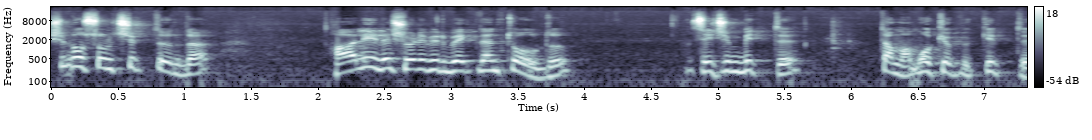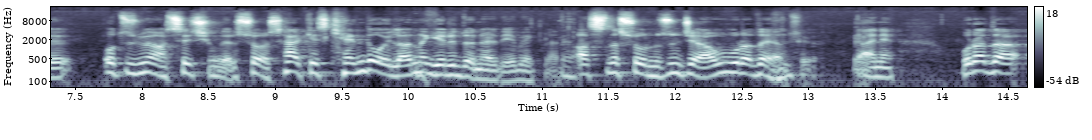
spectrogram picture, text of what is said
Şimdi o sonuç çıktığında haliyle şöyle bir beklenti oldu. Seçim bitti. Tamam o köpük gitti. 31 Mart seçimleri sonrası herkes kendi oylarına geri döner diye beklendi. Aslında sorunuzun cevabı burada yatıyor. Yani burada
